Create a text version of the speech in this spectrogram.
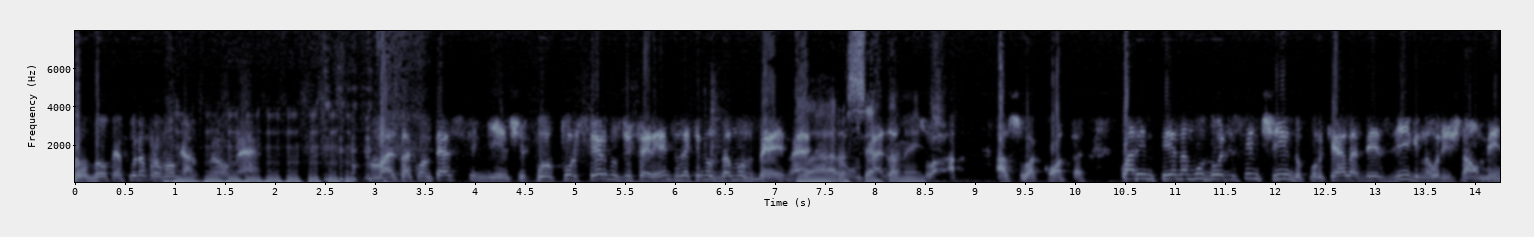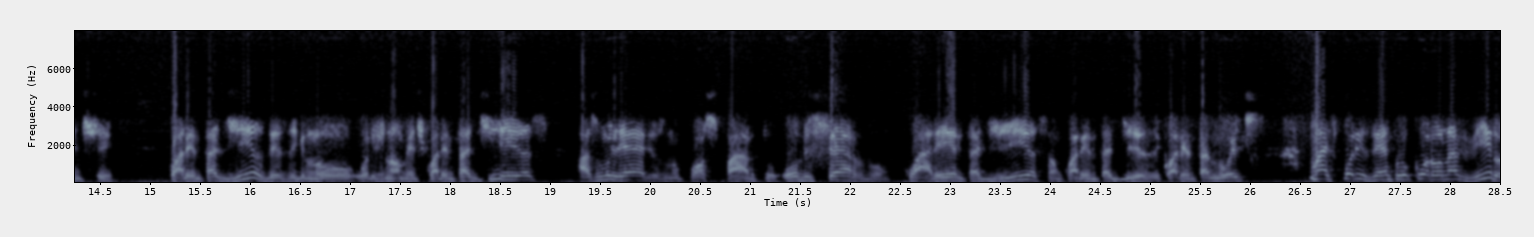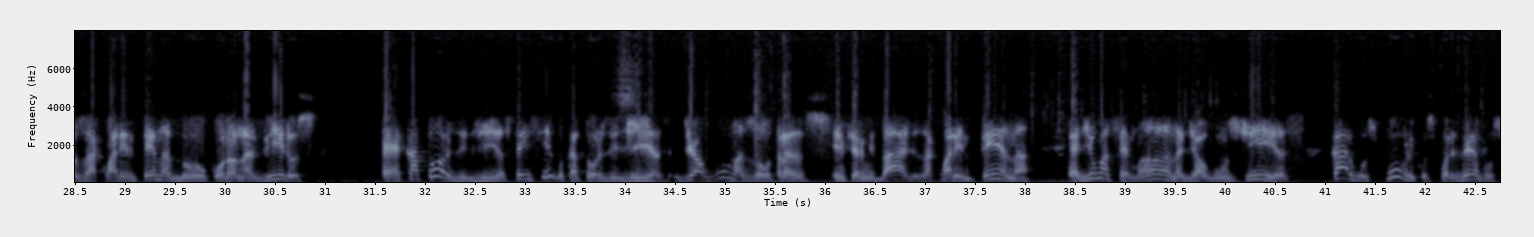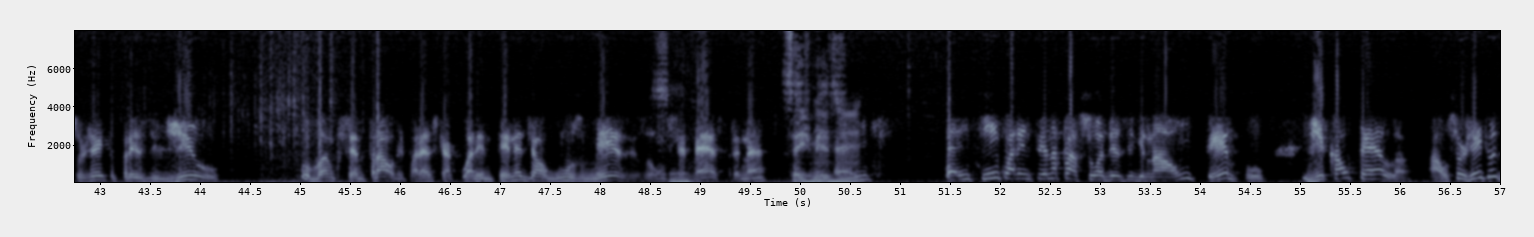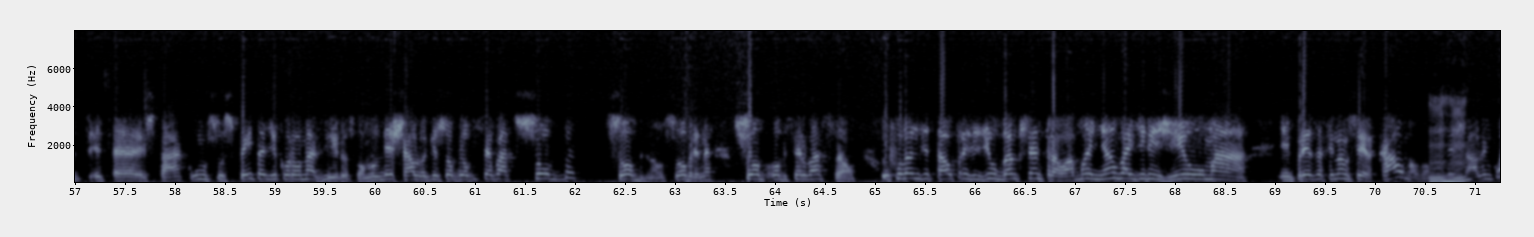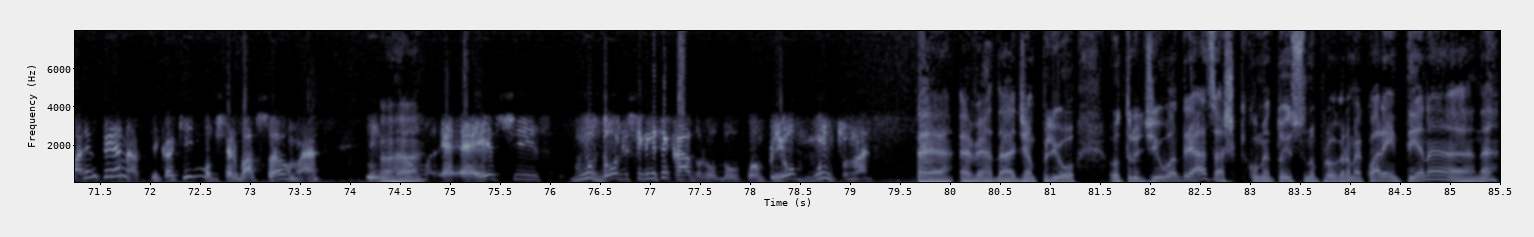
Rodolfo, é pura provocação, né? Mas acontece o seguinte, por, por sermos diferentes é que nos damos bem, né? Claro, um certamente. A sua, a sua cota. Quarentena mudou de sentido, porque ela designa originalmente 40 dias, designou originalmente 40 dias. As mulheres no pós-parto observam 40 dias, são 40 dias e 40 noites mas, por exemplo, o coronavírus, a quarentena do coronavírus é 14 dias, tem sido 14 dias. De algumas outras enfermidades, a quarentena é de uma semana, de alguns dias. Cargos públicos, por exemplo, o sujeito presidiu o Banco Central, me parece que a quarentena é de alguns meses ou um Sim. semestre, né? Seis meses. É, en- é, enfim, quarentena passou a designar um tempo de cautela. Ah, o sujeito eh, está com suspeita de coronavírus. Vamos deixá-lo aqui sob observação, sob, sob, não sobre, né? Sob observação. O fulano de tal presidiu o Banco Central. Amanhã vai dirigir uma empresa financeira. Calma, vamos Uhum. deixá-lo em quarentena. Fica aqui em observação, não é? Então, Aham. é, é esse mudou de significado, Rodolfo. Ampliou muito, né? É, é verdade, ampliou. Outro dia o Andreas, acho que comentou isso no programa, é quarentena, né?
